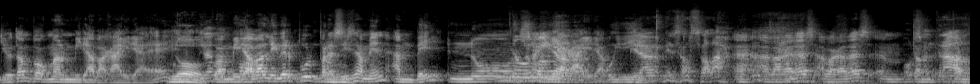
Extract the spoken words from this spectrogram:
Jo tampoc me'l mirava gaire, eh? No. I quan tampoc. mirava el Liverpool, precisament, amb ell no, No, seguia mirava. gaire. Vull dir, Mirava més al Salah. a, a vegades, a vegades O tam, central. tam,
